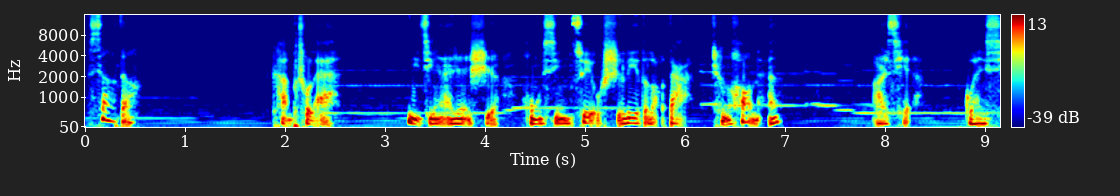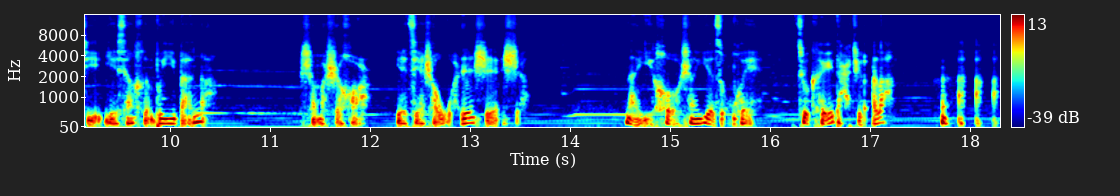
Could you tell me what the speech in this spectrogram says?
笑道：“看不出来，你竟然认识红星最有实力的老大陈浩南，而且关系也像很不一般啊！什么时候也介绍我认识认识？”那以后上夜总会就可以打折了，哈哈哈哈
